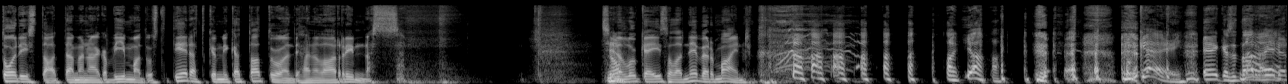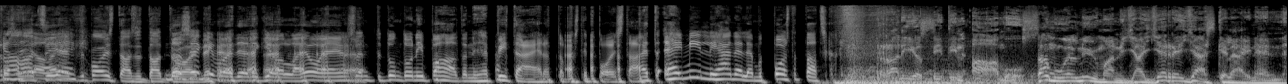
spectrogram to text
todistaa tämän aika vimmatusti. Tiedätkö, mikä tatuointi hänellä on rinnassa? Siinä no. lukee isolla never mind. Ai jaha. Okei. Okay. Eikä se tarvii no, ne rahat se, siihen, joo, että se poistaa sen tatuoinnin. No sekin voi tietenkin olla. Joo, ja jos se nyt tuntuu niin pahalta, niin se pitää ehdottomasti poistaa. Että hei Milli hänelle, mutta poista tatskakin. Radio Cityn aamu. Samuel Nyman ja Jere Jäskeläinen.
